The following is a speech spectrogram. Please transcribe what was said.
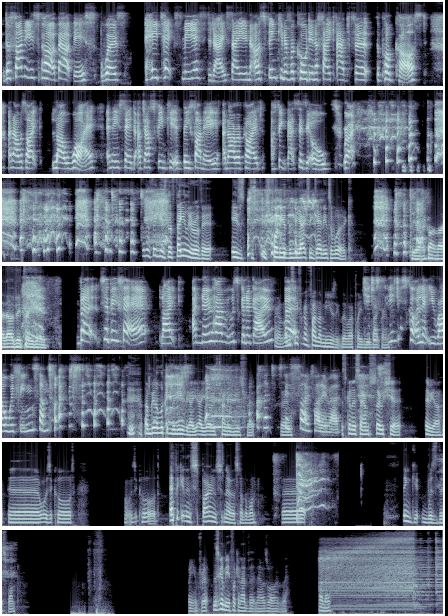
the funniest part about this was he texted me yesterday saying I was thinking of recording a fake ad for the podcast, and I was like, "Lol, why?" And he said, "I just think it'd be funny," and I replied, "I think that says it all, right?" But the thing is, the failure of it is just is funnier than me actually getting it to work. Yeah, I can't lie. That would be pretty good. but to be fair, like I knew how it was gonna go, on, let me see if I can find that music that I played in the just background. you just gotta let you roll with things sometimes. I'm gonna look at the music I, I, I was trying to use for it. That's So- so funny, man. It's gonna sound so shit. There we are. Uh, what was it called? What was it called? Epic and inspiring. No, that's not the one. Uh, I think it was this one. Waiting for it. There's gonna be a fucking advert now as well, isn't there? Oh no.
